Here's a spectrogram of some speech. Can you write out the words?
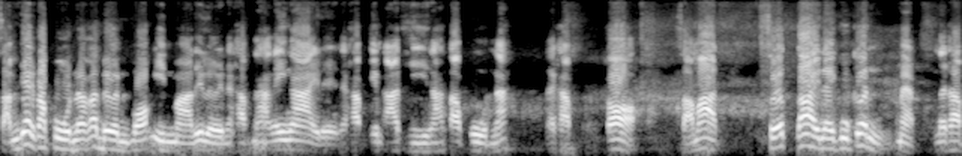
สามแยกตะปูนแล้วก็เดิน walk in มาได้เลยนะครับนะฮะง่ายๆเลยนะครับ MRT นะตะปูนนะนะครับก็สามารถเซิร์ชได้ใน Google Map นะครับ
